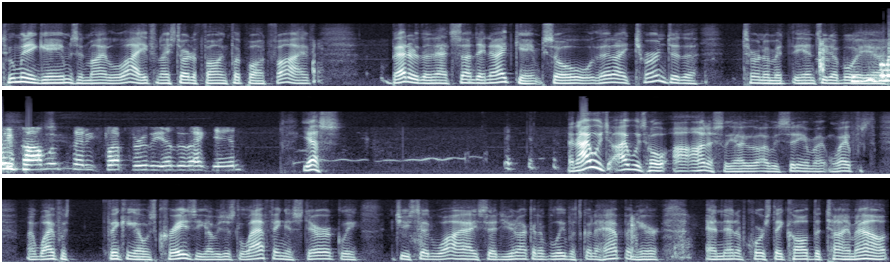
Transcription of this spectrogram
too many games in my life, and I started following football at five, better than that Sunday night game. So then I turned to the tournament, the NCAA. Did you uh, believe Tomlin said he slept through the end of that game? Yes. And I was, I was, ho- uh, honestly, I, I was sitting here. My wife was, my wife was thinking I was crazy. I was just laughing hysterically. And she said, "Why?" I said, "You're not going to believe what's going to happen here." And then, of course, they called the timeout,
